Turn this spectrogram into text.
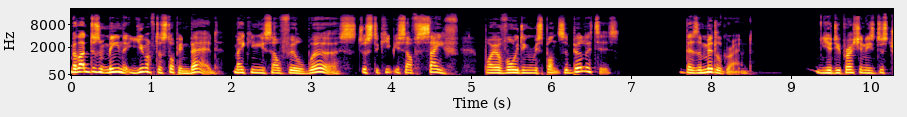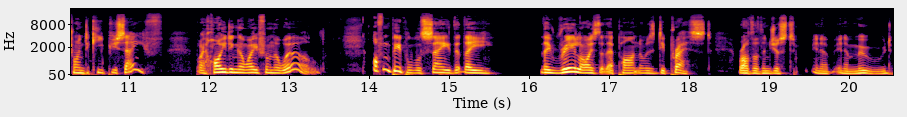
But that doesn't mean that you have to stop in bed, making yourself feel worse just to keep yourself safe by avoiding responsibilities. There's a middle ground. Your depression is just trying to keep you safe by hiding away from the world. Often people will say that they they realized that their partner was depressed rather than just in a in a mood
